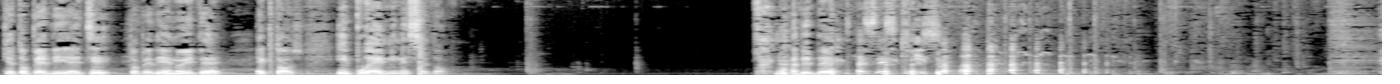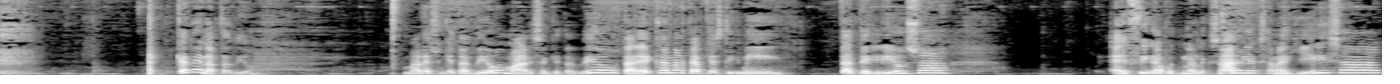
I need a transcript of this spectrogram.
και το παιδί έτσι, το παιδί εννοείται εκτός, ή που έμεινες εδώ; Άντε ντε. Θα σε σκίσω. Κανένα από τα δύο. Μ' αρέσουν και τα δύο, μ' άρεσαν και τα δύο, τα έκανα, κάποια στιγμή τα τελείωσα, έφυγα από την Αλεξάνδρεια, ξαναγύρισα,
